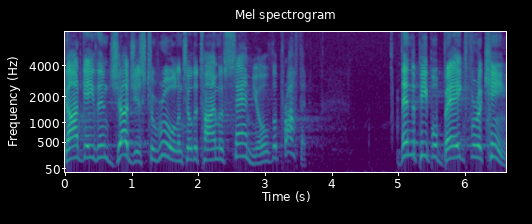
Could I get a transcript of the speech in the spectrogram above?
God gave them judges to rule until the time of Samuel the prophet. Then the people begged for a king.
